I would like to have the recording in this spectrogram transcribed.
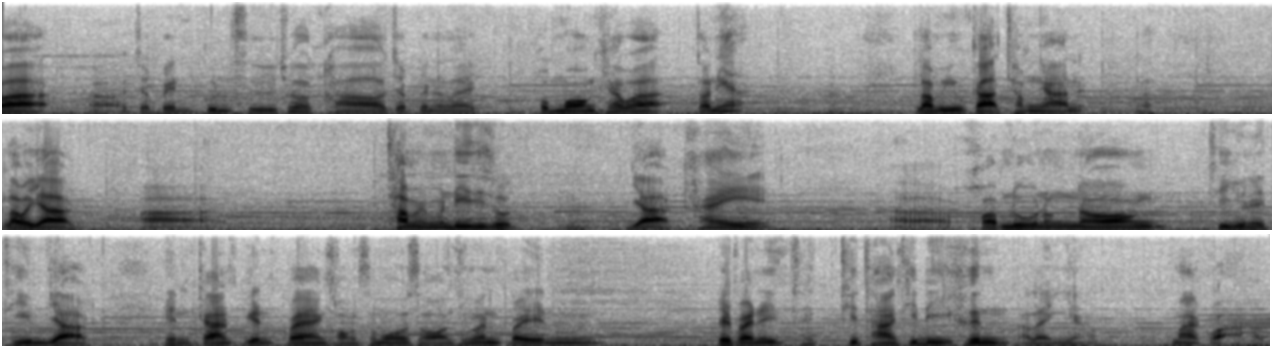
ว่าจะเป็นกุนซือชั่วคราวจะเป็นอะไร ผมมองแค่ว่าตอนเนี้ยเรามีโอกาสทำงาน เราอยากอ่าทำให้มันดีที่สุด อยากให้ความรู้น้องๆที่อยู่ในทีมอยากเห็นการเปลี่ยนแปลงของสโมสรที่มันเป็น เป็นไปในทิศทางที่ดีขึ้นอะไรอย่างเงี้ยครับมากกว่าครับ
